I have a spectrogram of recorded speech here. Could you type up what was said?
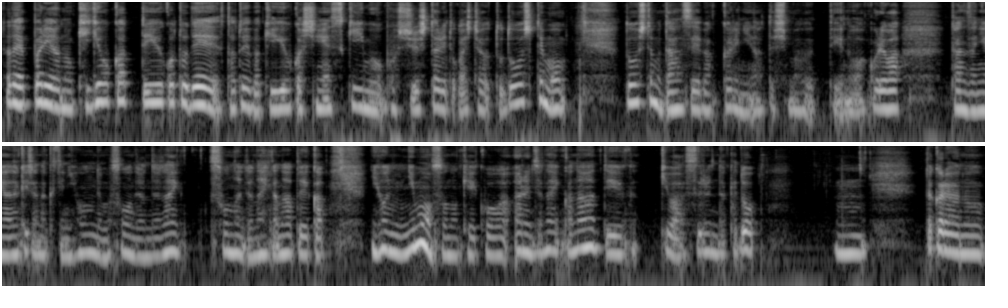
ただやっぱりあの起業家っていうことで例えば起業家支援スキームを募集したりとかしちゃうとどうしてもどうしても男性ばっかりになってしまうっていうのはこれはタンザニアだけじゃなくて日本でもそうなんじゃないそうなんじゃないかなというか日本にもその傾向はあるんじゃないかなっていう気はするんだけど、うん、だからあの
